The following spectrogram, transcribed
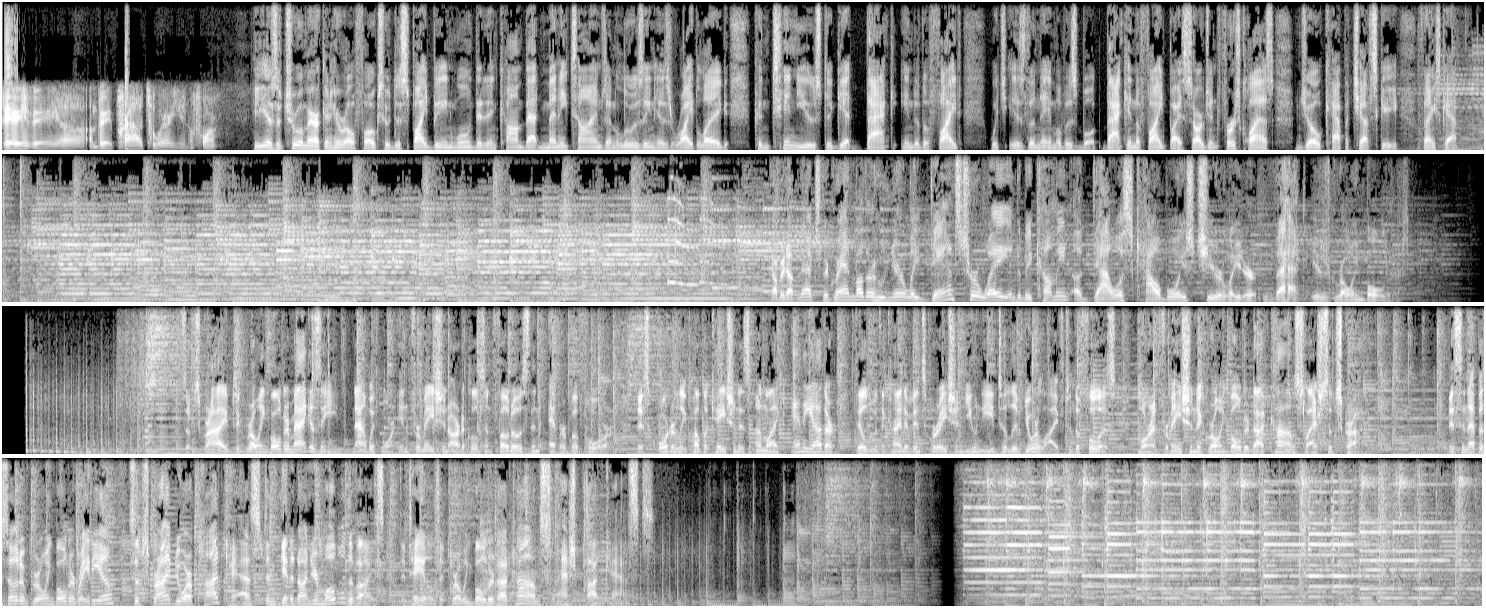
very very. Uh, I'm very proud to wear a uniform. He is a true American hero, folks, who, despite being wounded in combat many times and losing his right leg, continues to get back into the fight, which is the name of his book. Back in the Fight by Sergeant First Class Joe Kapacziewski. Thanks, Cap. Coming up next, the grandmother who nearly danced her way into becoming a Dallas Cowboys cheerleader. That is growing bolder. Subscribe to Growing Bolder magazine, now with more information, articles, and photos than ever before. This quarterly publication is unlike any other, filled with the kind of inspiration you need to live your life to the fullest. More information at growingbolder.com/subscribe. Miss an episode of Growing Bolder Radio? Subscribe to our podcast and get it on your mobile device. Details at growingbolder.com/podcasts.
